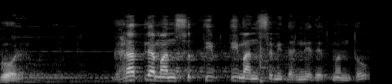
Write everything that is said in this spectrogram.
गोड. घरातल्या माणसं ती ती माणसं मी धन्य देत म्हणतो.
